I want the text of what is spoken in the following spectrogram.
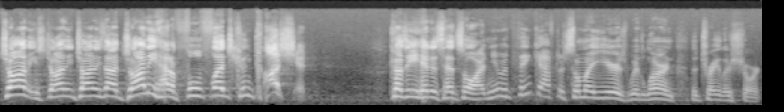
Johnny's Johnny, Johnny's not. Johnny had a full-fledged concussion because he hit his head so hard. And you would think after so many years we'd learn the trailer's short.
